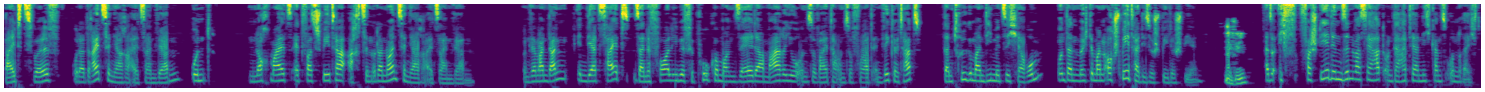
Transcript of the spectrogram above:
bald zwölf oder dreizehn Jahre alt sein werden und nochmals etwas später 18 oder 19 Jahre alt sein werden. Und wenn man dann in der Zeit seine Vorliebe für Pokémon, Zelda, Mario und so weiter und so fort entwickelt hat, dann trüge man die mit sich herum und dann möchte man auch später diese Spiele spielen. Mhm. Also ich verstehe den Sinn, was er hat und da hat er nicht ganz unrecht.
